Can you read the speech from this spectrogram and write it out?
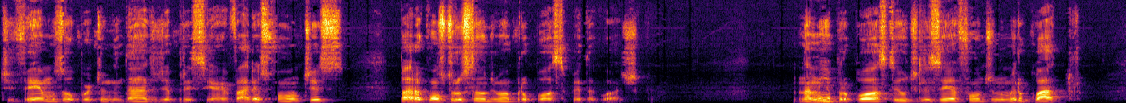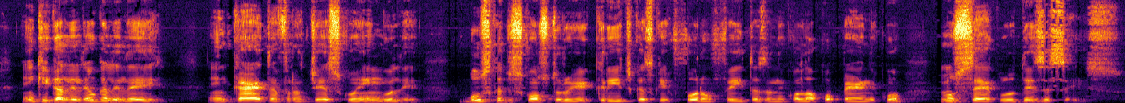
Tivemos a oportunidade de apreciar várias fontes para a construção de uma proposta pedagógica. Na minha proposta, eu utilizei a fonte número 4, em que Galileu Galilei, em carta a Francesco Ingoli, busca desconstruir críticas que foram feitas a Nicolau Copérnico no século XVI.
